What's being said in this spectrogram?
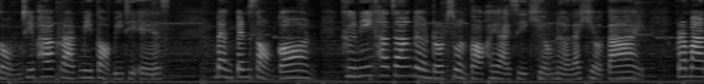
สมที่ภาครัฐมีต่อ BTS แบ่งเป็น 2 ก้อน คือหนี้ค่าจ้างเดินรถส่วนต่อขยายสีเขียวเหนือและเขียวใต้ ประมาณ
